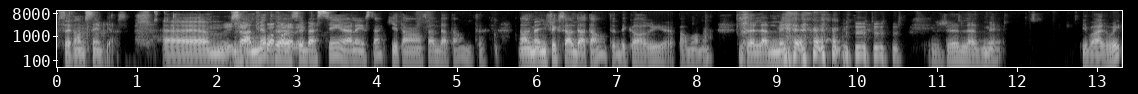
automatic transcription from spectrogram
C'est rendu 5 piastres. Euh, je vais admettre euh, Sébastien à l'instant qui est en salle d'attente, dans une magnifique salle d'attente décorée euh, par moi-même. Je l'admets. je l'admets. Il va arriver.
